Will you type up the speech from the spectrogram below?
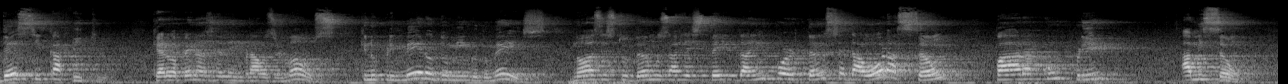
desse capítulo. Quero apenas relembrar aos irmãos que no primeiro domingo do mês nós estudamos a respeito da importância da oração para cumprir a missão.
